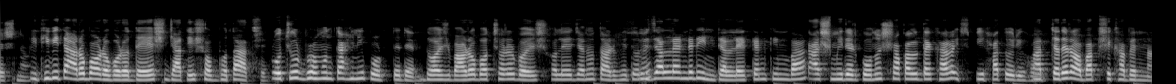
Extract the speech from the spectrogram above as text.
দেশ না। পৃথিবীতে আরও বড় বড় দেশ, জাতির সভ্যতা আছে। প্রচুর ভ্রমণ কাহিনী পড়তে দেন। দশ বারো বছরের বয়স হলে যেন তার ভেতরে সুইজারল্যান্ডের ইন্টারলেকেন কিংবা কাশ্মীরের কোন সকাল দেখার স্পৃহা তৈরি হয়। বাচ্চাদের অভাব শেখাবেন না।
